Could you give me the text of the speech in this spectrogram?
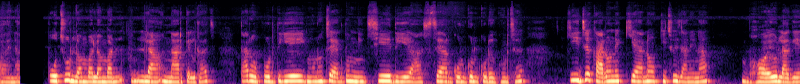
হয় না। প্রচুর লম্বা লম্বা নারকেল গাছ। তার ওপর দিয়েই মনে হচ্ছে একদম নিচে দিয়ে আসছে আর গোল গোল করে ঘুরছে। কী যে কারণে, কেন কিছুই জানি না। ভয়ও লাগে।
